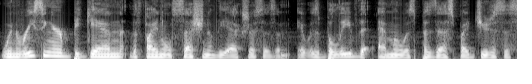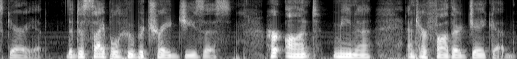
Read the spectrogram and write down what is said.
When Riesinger began the final session of the exorcism, it was believed that Emma was possessed by Judas Iscariot, the disciple who betrayed Jesus, her aunt, Mina, and her father, Jacob.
